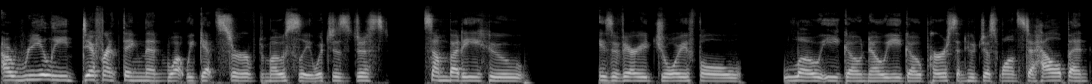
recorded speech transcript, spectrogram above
a really different thing than what we get served mostly, which is just somebody who is a very joyful, low ego, no ego person who just wants to help and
